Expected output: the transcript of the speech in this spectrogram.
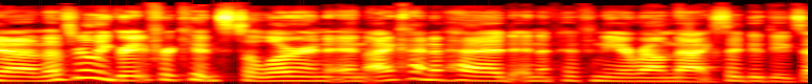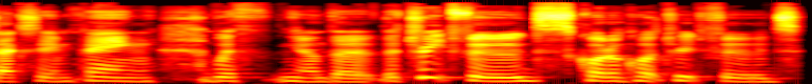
yeah, that's really great for kids to learn. And I kind of had an epiphany around that because I did the exact same thing with, you know, the the treat foods, quote unquote treat foods.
